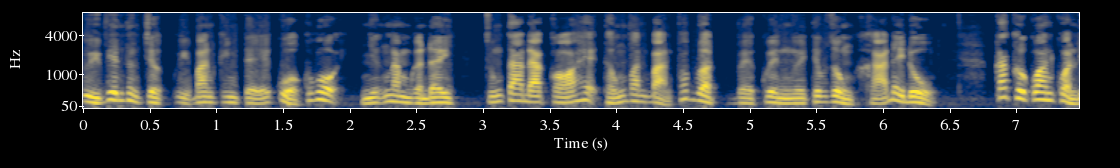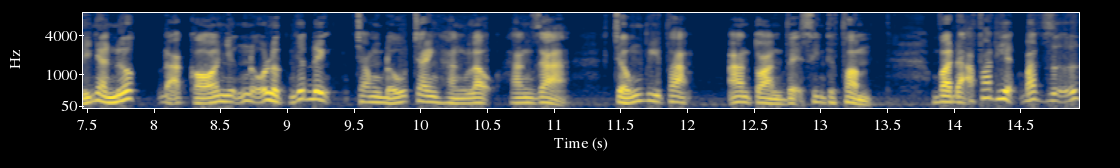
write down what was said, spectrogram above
Ủy viên Thường trực Ủy ban Kinh tế của Quốc hội, những năm gần đây, chúng ta đã có hệ thống văn bản pháp luật về quyền người tiêu dùng khá đầy đủ. Các cơ quan quản lý nhà nước đã có những nỗ lực nhất định trong đấu tranh hàng lậu, hàng giả, chống vi phạm an toàn vệ sinh thực phẩm và đã phát hiện bắt giữ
